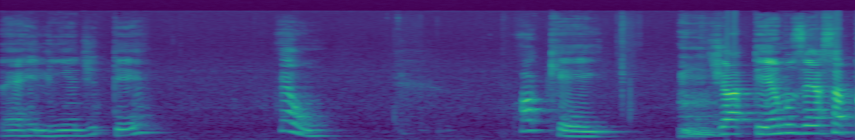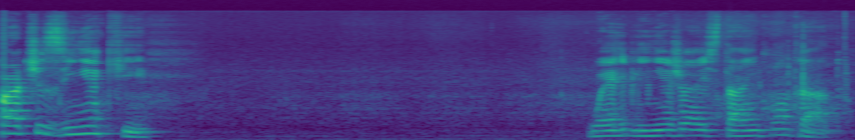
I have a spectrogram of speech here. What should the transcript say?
R' de t é 1. Ok. Já temos essa partezinha aqui. O R' já está encontrado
